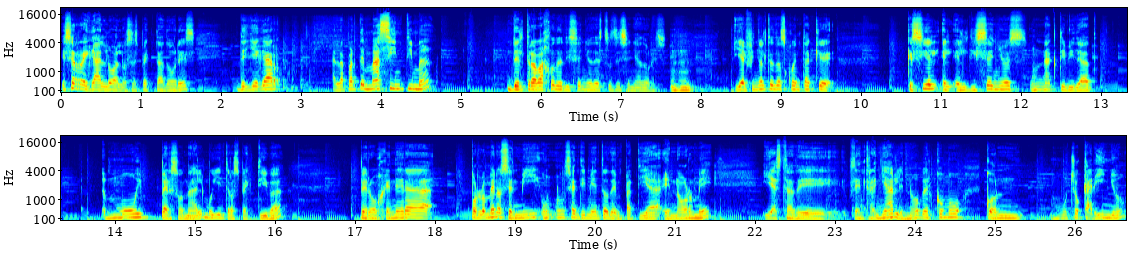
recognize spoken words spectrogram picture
ese regalo a los espectadores de llegar a la parte más íntima del trabajo de diseño de estos diseñadores. Y al final te das cuenta que, que sí, el, el- el diseño es una actividad muy personal, muy introspectiva, pero genera, por lo menos en mí, un, un sentimiento de empatía enorme y hasta de, de entrañable, ¿no? Ver cómo con mucho cariño,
